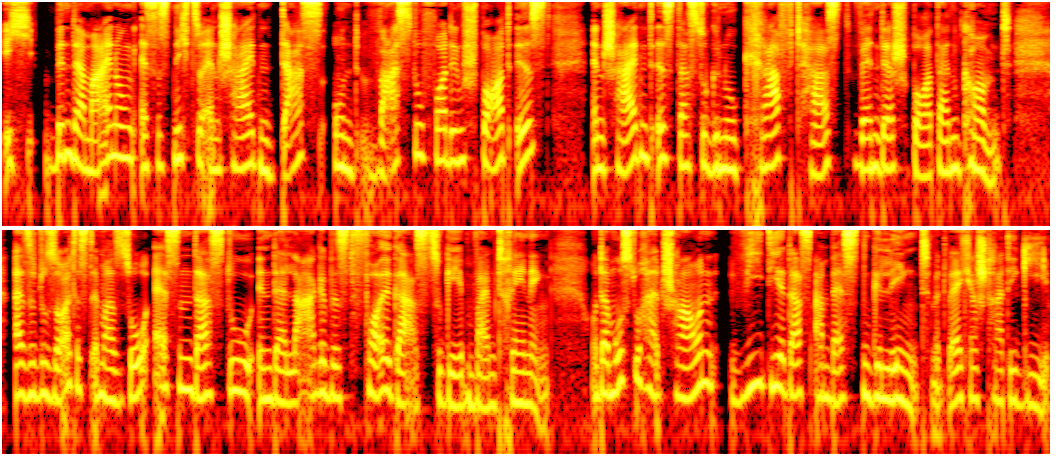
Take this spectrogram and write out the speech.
Ich bin der Meinung, es ist nicht so entscheidend, das und was du vor dem Sport isst. Entscheidend ist, dass du genug Kraft hast, wenn der Sport dann kommt. Also du solltest immer so essen, dass du in der Lage bist, Vollgas zu geben beim Training. Und da musst du halt schauen, wie dir das am besten gelingt, mit welcher Strategie.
